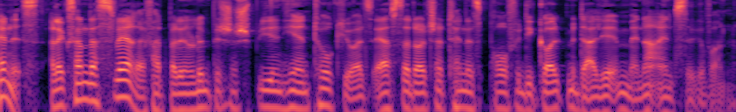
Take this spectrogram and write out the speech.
Tennis. Alexander Zverev hat bei den Olympischen Spielen hier in Tokio als erster deutscher Tennisprofi die Goldmedaille im Männereinzel gewonnen.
